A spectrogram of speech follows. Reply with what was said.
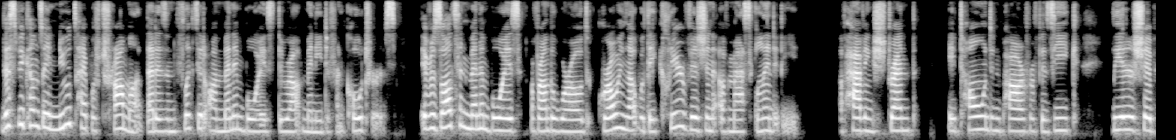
This becomes a new type of trauma that is inflicted on men and boys throughout many different cultures. It results in men and boys around the world growing up with a clear vision of masculinity, of having strength, a toned and powerful physique, leadership,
